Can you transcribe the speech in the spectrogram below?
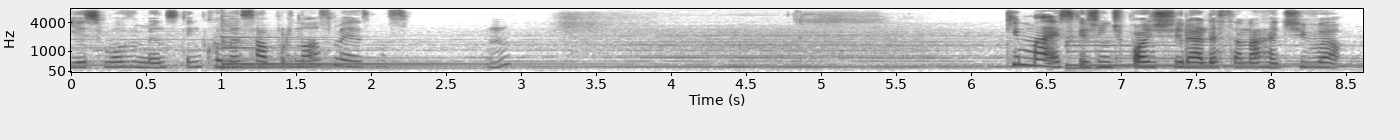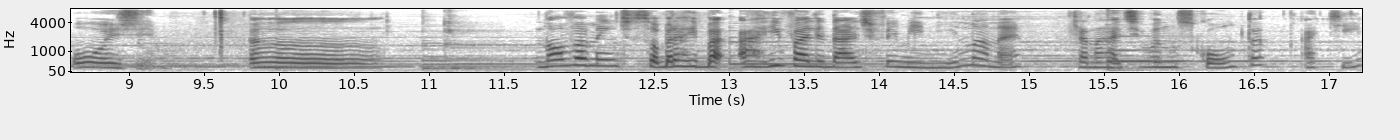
E esse movimento tem que começar por nós mesmas. Que mais que a gente pode tirar dessa narrativa hoje? Uh novamente sobre a, a rivalidade feminina, né? Que a narrativa nos conta aqui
